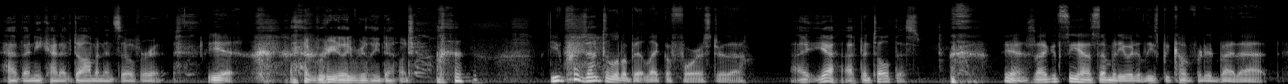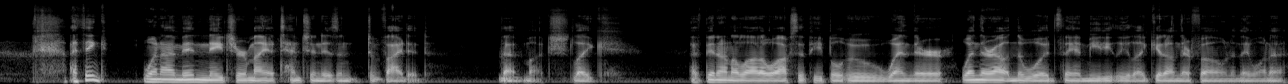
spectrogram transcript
have any kind of dominance over it. yeah. I really really don't. You present a little bit like a forester, though. I yeah, I've been told this. Yeah, so I could see how somebody would at least be comforted by that. I think when I'm in nature, my attention isn't divided that mm. much. Like I've been on a lot of walks with people who, when they're when they're out in the woods, they immediately like get on their phone and they want to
